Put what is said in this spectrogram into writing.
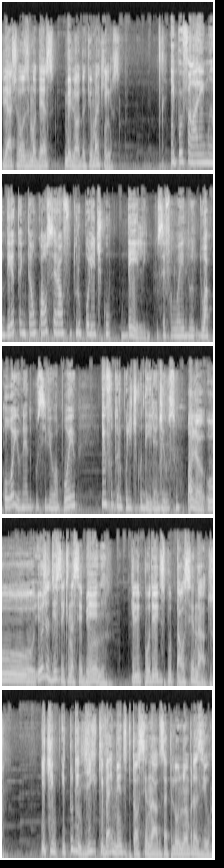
Ele acha Rose Modesto melhor do que o Marquinhos. E por falar em Mandetta, então, qual será o futuro político dele? Você falou aí do, do apoio, né? Do possível apoio. E o futuro político dele, Adilson? Olha, o, eu já disse aqui na CBN que ele poderia disputar o Senado. E, e tudo indica que vai mesmo disputar o Senado, sai pela União Brasil.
